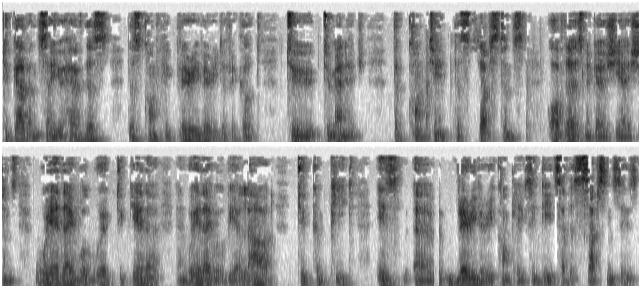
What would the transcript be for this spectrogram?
to govern. So you have this this conflict very, very difficult to, to manage. The content, the substance of those negotiations, where they will work together and where they will be allowed to compete is uh, very, very complex indeed. So the substance is,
